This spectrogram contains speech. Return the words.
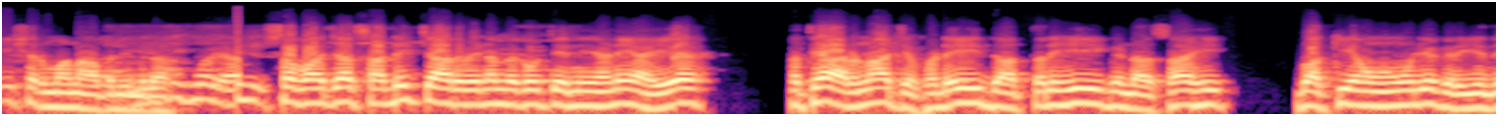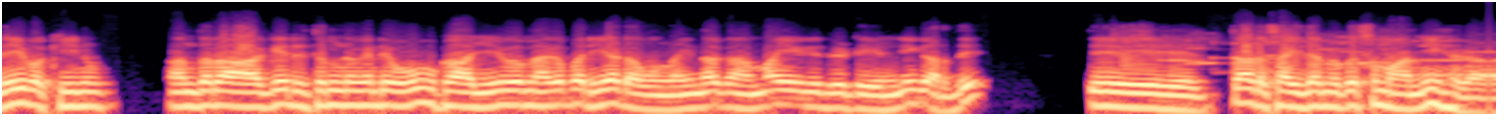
ਇਹ ਸ਼ਰਮਾ ਨਾਪ ਨਹੀਂ ਮੇਰਾ। ਸਵਾ ਚਾਰ, ਸਾਢੇ ਚਾਰ ਵਜੇ ਨਾਲ ਮੇਰੇ ਕੋਲ ਤਿੰਨ ਜਣੇ ਆਏ ਆ। ਹਥਿਆਰ ਉਹਨਾਂ 'ਚ ਫੜੇ ਸੀ, ਦਾਤਰ ਹੀ ਗੰਡਾਸਾ ਹੀ ਬਾਕੀ ਆਉਂ ਜੇ ਕਰੀ ਜਾਂਦੇ ਸੀ ਵੱਖੀ ਨੂੰ। ਅੰਦਰ ਆ ਕੇ ਰਿਥਮ ਨੂੰ ਕਹਿੰਦੇ, ਉਹ ਵਿਖਾ ਜੇ ਮੈਂ ਕਿਹਾ ਭਾਰੀ ਸਾਡਾ ਆਨਲਾਈਨ ਦਾ ਕੰਮ ਆ, ਇਹ ਰਿਟੇਲ ਨਹੀਂ ਕਰਦੇ। ਤੇ ਤੁਹਾਡਾ ਸਾਈਜ਼ ਦਾ ਮੇਰੇ ਕੋਲ ਸਮਾਨ ਨਹੀਂ ਹੈਗਾ।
